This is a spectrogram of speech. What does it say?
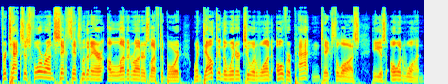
For Texas, four runs, six hits with an error, 11 runners left aboard. Wendelken, the winner, 2 and 1 over Patton, takes the loss. He is 0 and 1.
